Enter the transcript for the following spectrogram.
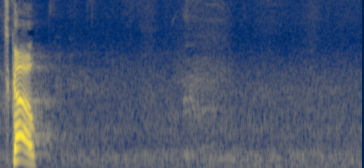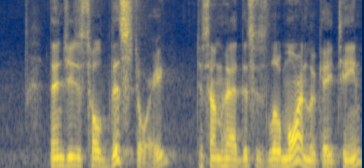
Let's go. Then Jesus told this story to some who had, this is a little more in Luke 18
